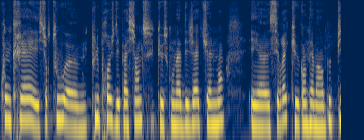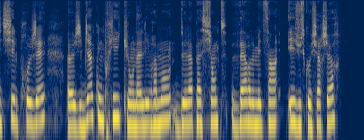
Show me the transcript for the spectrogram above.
concrets et surtout plus proches des patientes que ce qu'on a déjà actuellement. Et c'est vrai que quand elle m'a un peu pitché le projet, euh, j'ai bien compris qu'on allait vraiment de la patiente vers le médecin et jusqu'au chercheur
